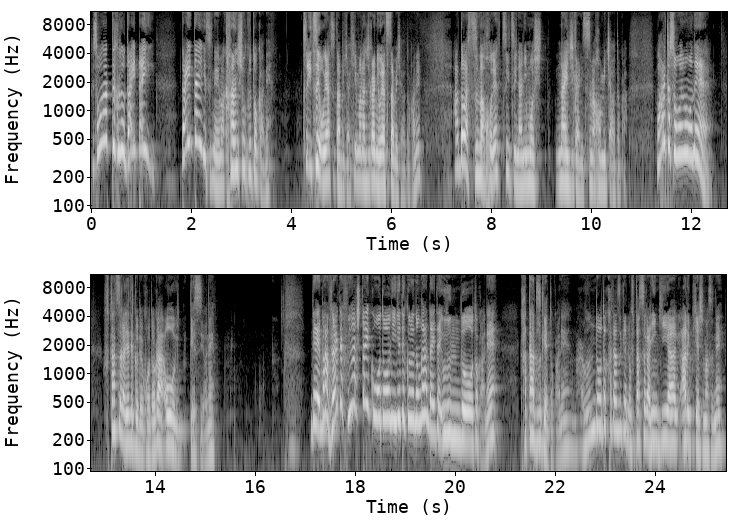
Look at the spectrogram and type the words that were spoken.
でそうなってくると大体、大体ですね、まあ間食とかね、ついついおやつ食べちゃう。暇な時間におやつ食べちゃうとかね。あとはスマホね、ついつい何もしない時間にスマホ見ちゃうとか。割とそのね、二つが出てくることが多いですよね。で、まあ、大体増やしたい行動に出てくるのが、大体運動とかね、片付けとかね。まあ、運動と片付けの二つが人気がある気がしますね。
